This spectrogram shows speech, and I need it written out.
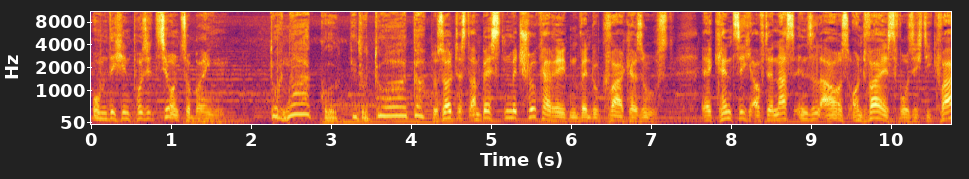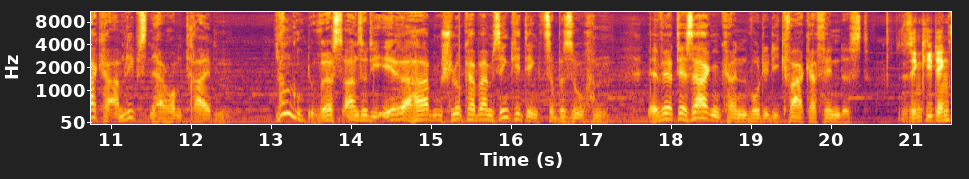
um dich in Position zu bringen. Du solltest am besten mit Schlucker reden, wenn du Quaker suchst. Er kennt sich auf der Nassinsel aus und weiß, wo sich die Quaker am liebsten herumtreiben. Du wirst also die Ehre haben, Schlucker beim Sinkidink zu besuchen. Er wird dir sagen können, wo du die Quaker findest. Sinki-Ding.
